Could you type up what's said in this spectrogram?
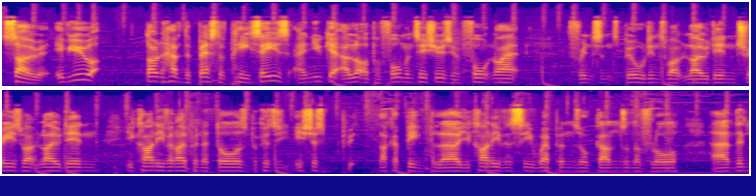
So if you don't have the best of PCs and you get a lot of performance issues in Fortnite, for instance, buildings won't load in, trees won't load in, you can't even open the doors because it's just like a big blur, you can't even see weapons or guns on the floor, um, then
